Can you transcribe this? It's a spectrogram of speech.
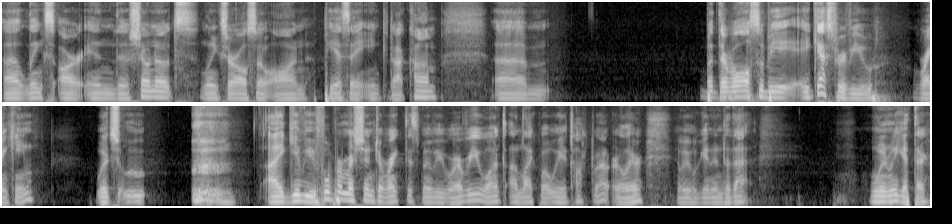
Uh, links are in the show notes. Links are also on psaink.com. Um, but there will also be a guest review ranking, which I give you full permission to rank this movie wherever you want, unlike what we had talked about earlier, and we will get into that when we get there.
